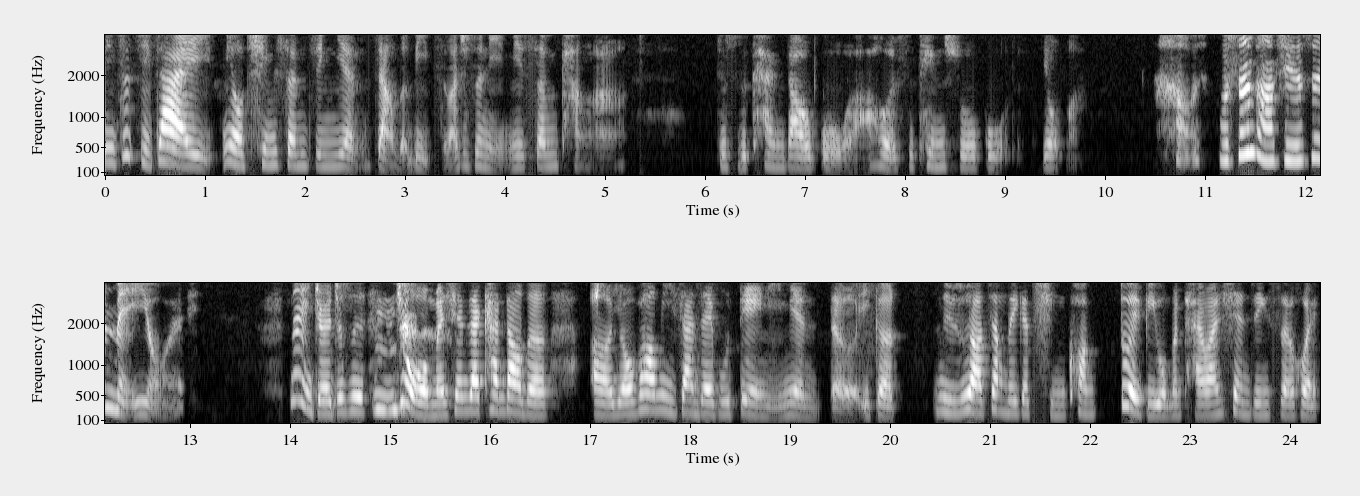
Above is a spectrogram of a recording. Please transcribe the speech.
你自己在，你有亲身经验这样的例子吗？就是你你身旁啊，就是看到过啦，或者是听说过的，有吗？好，我身旁其实是没有哎。那你觉得，就是就我们现在看到的，呃，《油泡密战》这部电影里面的一个女主角这样的一个情况？对比我们台湾现今社会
